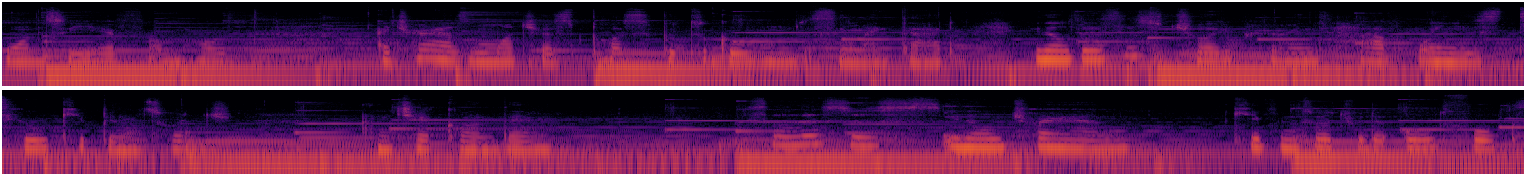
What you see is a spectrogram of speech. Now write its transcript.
want to hear from us. I try as much as possible to go home to see my dad. You know, there's this joy parents have when you still keep in touch and check on them. So let's just, you know, try and keep in touch with the old folks.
